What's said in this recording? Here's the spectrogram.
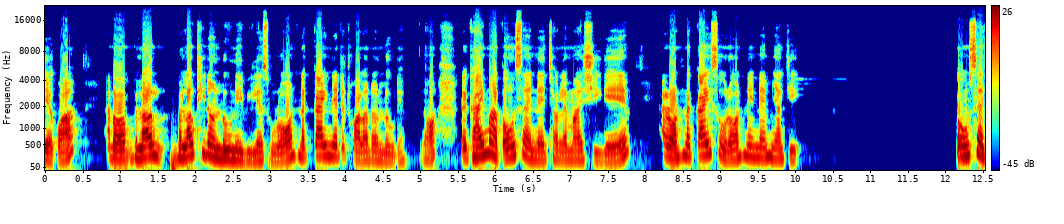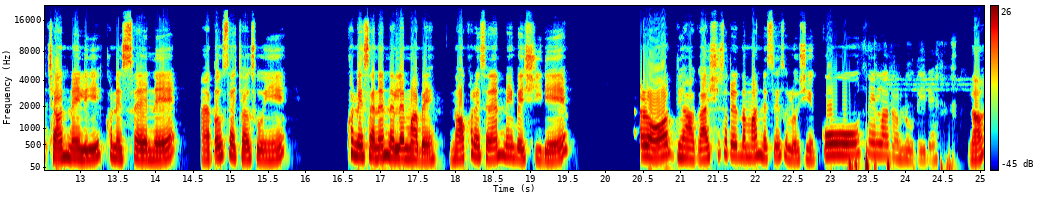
တယ်ကွာအဲ့တော့ဘလောက်ဘလောက်ထိတောင်လုံနေပြီလဲဆိုတော့နှစ်ကိုက်နဲ့တစ်ထွာလောက်တော့လုံတယ်နော်တကိုင်းမှာ36လက်မရှိတယ်အဲ့တော့နှစ်ကိုက်ဆိုတော့နှစ်နဲ့မြောက်ကြည့်36နှစ်လေ80နဲ့အဲ36ဆိုရင်80နဲ့2လက်မှပဲเนาะ80နဲ့2ပဲရှိတယ်အဲ့တော့ဒါက87သမ20ဆိုလို့ရှိရင်6နှစ်လောက်တော့လို့သေးတယ်เนาะ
